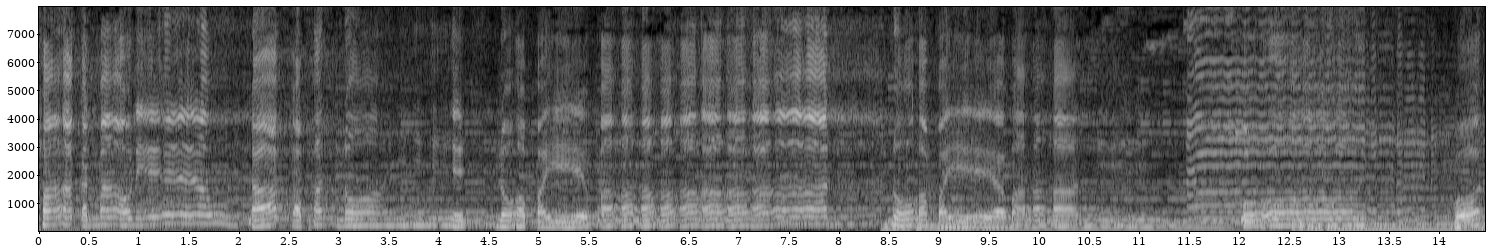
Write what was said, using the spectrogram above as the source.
พากันมาเอาแนวจากกับพันน้อยนอไปบ้านนอไปบ้านโอ้ยวน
